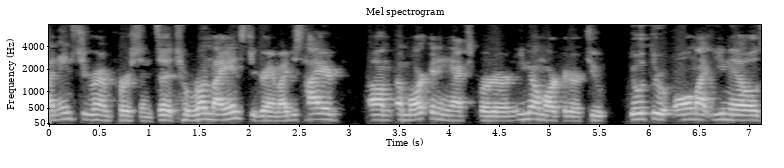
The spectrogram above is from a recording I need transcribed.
an Instagram person to, to run my Instagram. I just hired um, a marketing expert or an email marketer to go through all my emails,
